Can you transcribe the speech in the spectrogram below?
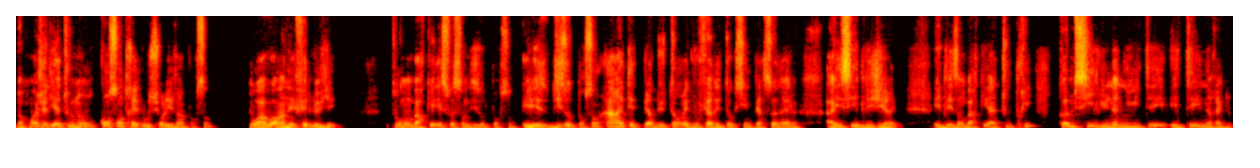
Donc moi, je dis à tout le monde, concentrez-vous sur les 20% pour avoir un effet de levier pour embarquer les 70 autres. Et les 10 autres arrêtez de perdre du temps et de vous faire des toxines personnelles à essayer de les gérer et de les embarquer à tout prix, comme si l'unanimité était une règle.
